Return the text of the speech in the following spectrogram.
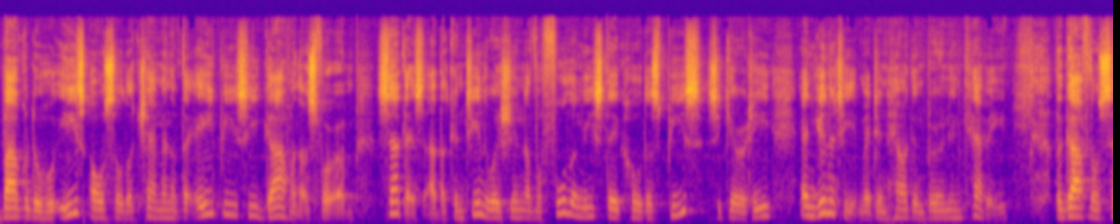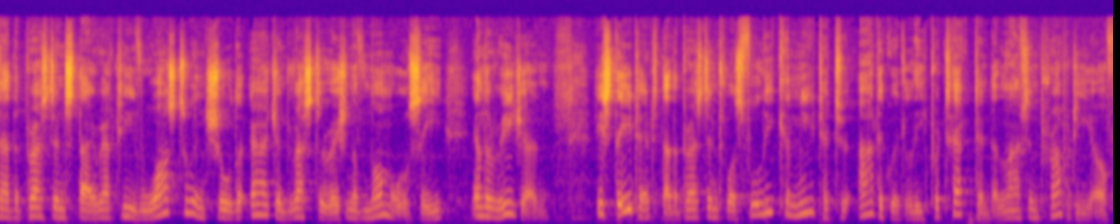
Bagudu, who is also the chairman of the APC Governors Forum, said this at the continuation of a Fulani Stakeholders Peace, Security and Unity meeting held in Birnin Kebbi. The governor said the president's directive was to ensure the urgent restoration of normalcy in the region. He stated that the president was fully committed to adequately protecting the lives and property of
